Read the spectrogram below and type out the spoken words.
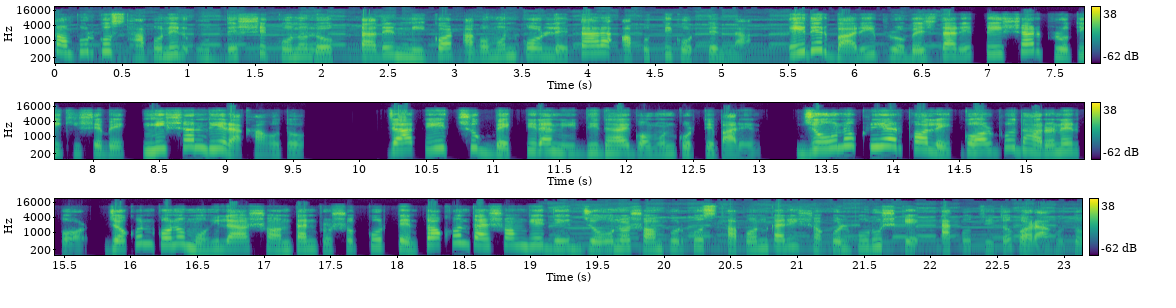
সম্পর্ক স্থাপনের উদ্দেশ্যে কোনো লোক তাদের নিকট আগমন করলে তারা আপত্তি করতেন না। এদের বাড়ির প্রবেশদ্বারে পেশার প্রতীক হিসেবে নিশান দিয়ে রাখা হতো, যাতে ইচ্ছুক ব্যক্তিরা নির্দ্বিধায় গমন করতে পারেন। যৌনক্রিয়ার ফলে গর্ভধারণের পর যখন কোনো মহিলা সন্তান প্রসব করতেন, তখন তার সঙ্গে যে যৌন সম্পর্ক স্থাপনকারী সকল পুরুষকে একত্রিত করা হতো।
